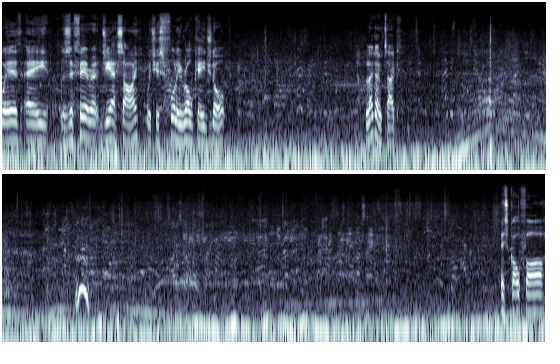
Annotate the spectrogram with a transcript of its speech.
with a Zafira GSI which is fully roll caged up Lego tag. Mm. this Golf R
